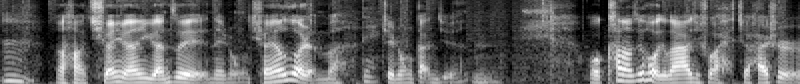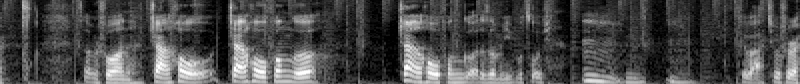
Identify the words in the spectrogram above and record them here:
嗯，啊，全员原罪那种全员恶人吧，对这种感觉，嗯，我看到最后我就跟阿去说，哎，这还是怎么说呢？战后战后风格，战后风格的这么一部作品。嗯嗯嗯对吧？就是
